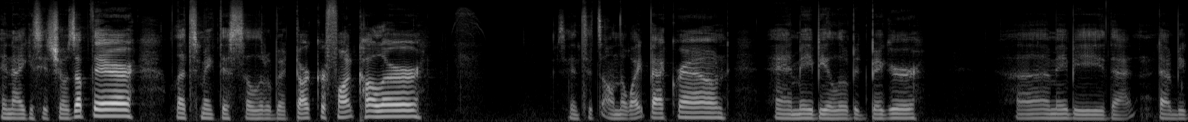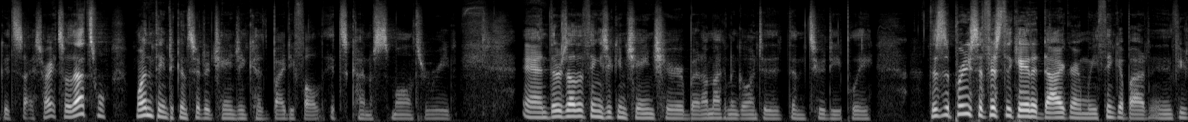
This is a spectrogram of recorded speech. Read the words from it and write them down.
And now you can see it shows up there. Let's make this a little bit darker font color since it's on the white background and maybe a little bit bigger. Uh, maybe that that would be a good size, right? So that's one thing to consider changing because by default it's kind of small to read. And there's other things you can change here, but I'm not going to go into them too deeply. This is a pretty sophisticated diagram when you think about it. And if you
